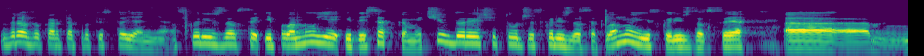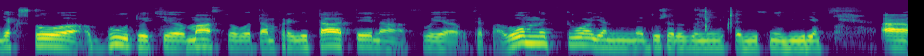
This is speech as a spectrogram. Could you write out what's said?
зразу карта протистояння. Скоріш за все, і планує, і десятка мечів, до речі, тут же, скоріш за все, планує, і скоріш за все, е, якщо будуть масово там прилітати на своє це паломництво, я не дуже розуміюся в їхній вірі. А,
